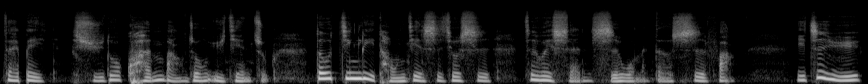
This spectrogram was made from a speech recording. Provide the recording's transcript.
在被许多捆绑中遇见主，都经历同一件事，就是这位神使我们得释放，以至于。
